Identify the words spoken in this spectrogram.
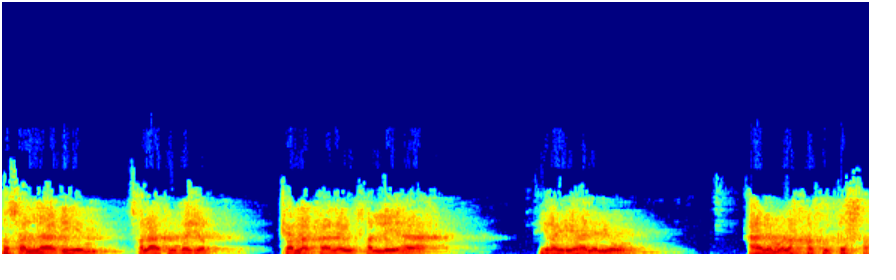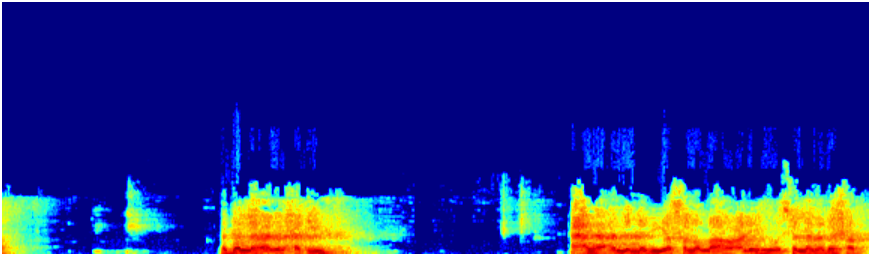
فصلى بهم صلاة الفجر كما كان يصليها في غير هذا اليوم. هذا ملخص القصة. فدل هذا الحديث على أن النبي صلى الله عليه وسلم بشر.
